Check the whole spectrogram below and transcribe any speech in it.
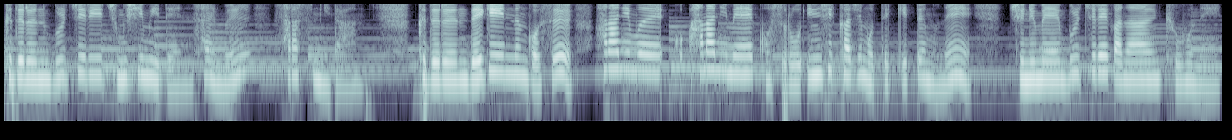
그들은 물질이 중심이 된 삶을 살았습니다. 그들은 내게 있는 것을 하나님의 하나님의 것으로 인식하지 못했기 때문에 주님의 물질에 관한 교훈에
